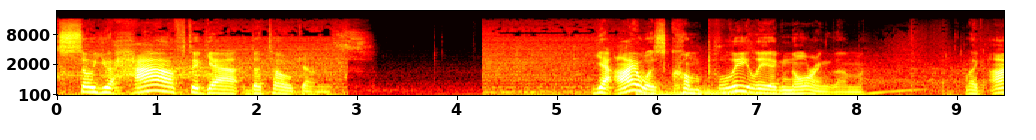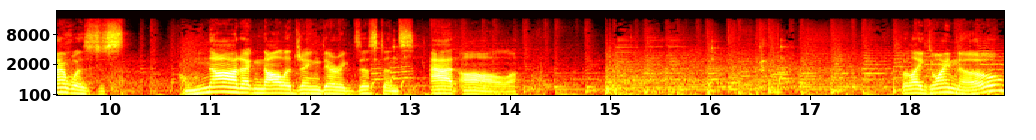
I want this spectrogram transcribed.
So you have to get the tokens. Yeah, I was completely ignoring them. Like, I was just not acknowledging their existence at all. But, like, do I know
